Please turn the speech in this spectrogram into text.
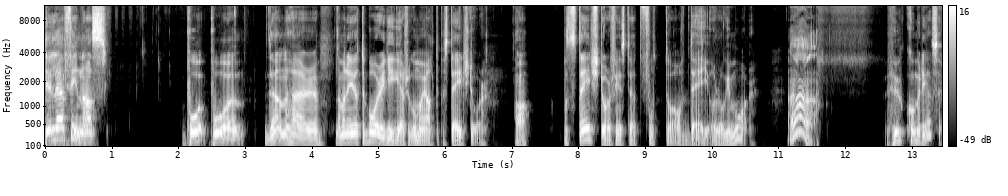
Det lär finnas på, på den här, när man är i Göteborg och giggar så går man ju alltid på Stage Door. ja. På Stage Door finns det ett foto av dig och Roger Moore. Ah. Hur kommer det sig?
